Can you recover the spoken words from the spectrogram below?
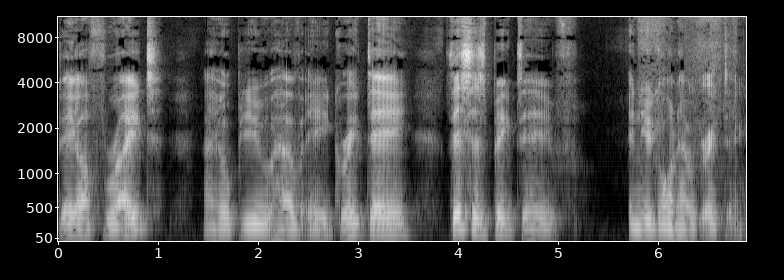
day off right. I hope you have a great day. This is Big Dave, and you go and have a great day.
